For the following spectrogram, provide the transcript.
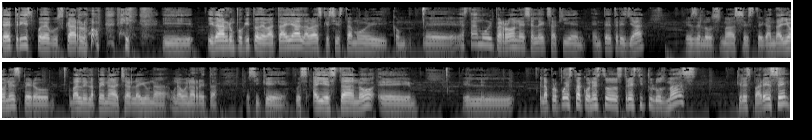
Tetris, puede buscarlo y, darle un poquito de batalla. La verdad es que sí está muy, eh, está muy perrón ese Lex aquí en, en, Tetris ya. Es de los más este, gandallones, pero vale la pena echarle ahí una, buena reta. Así que, pues ahí está, ¿no? Eh, la propuesta con estos tres títulos más. ¿Qué les parece?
